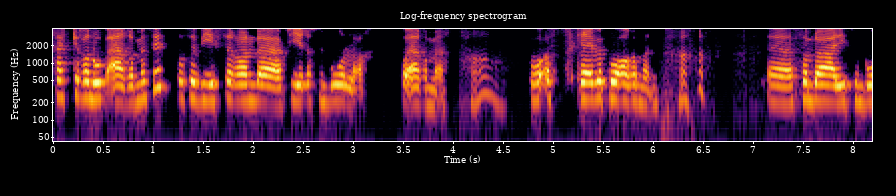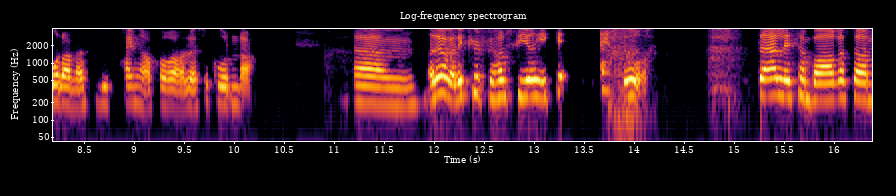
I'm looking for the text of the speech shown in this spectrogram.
trekker han opp ermet sitt, og så viser han deg fire symboler på ermet. På- skrevet på armen. Eh, som da er de symbolene som du trenger for å løse koden, da. Um, og det var veldig kult, for han sier ikke ett ord. Det er liksom bare sånn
